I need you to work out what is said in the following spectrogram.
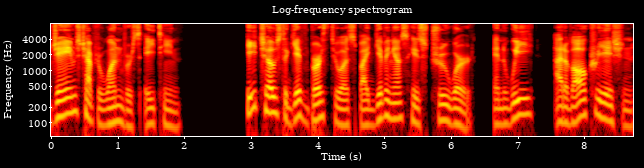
James chapter 1 verse 18. He chose to give birth to us by giving us his true word, and we, out of all creation,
